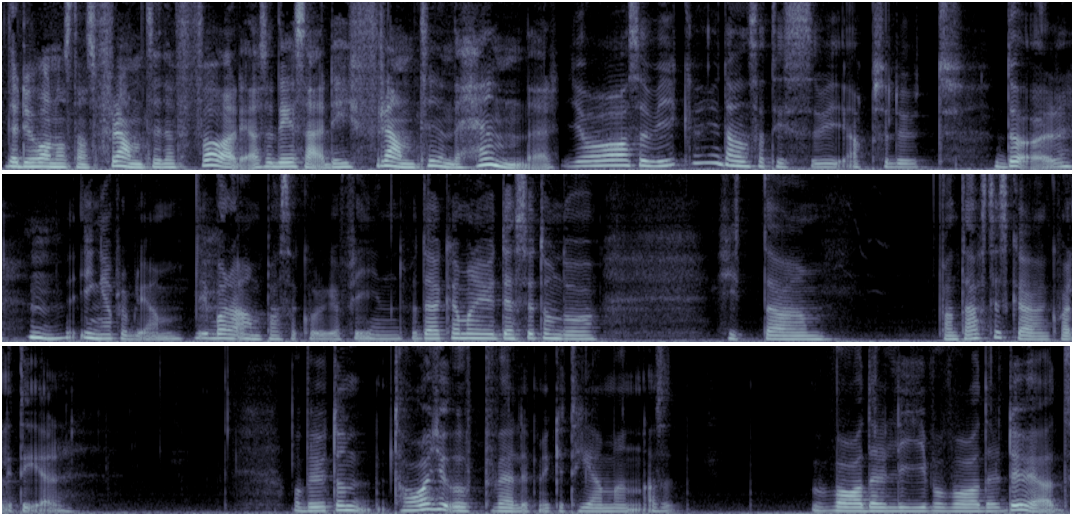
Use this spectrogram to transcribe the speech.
där du har någonstans framtiden för dig? Alltså det är så här, det är i framtiden det händer. Ja, alltså vi kan ju dansa tills vi absolut dör. Mm. Inga problem. Det är bara att anpassa koreografin. För där kan man ju dessutom då hitta fantastiska kvaliteter. Och Buton tar ju upp väldigt mycket teman. Alltså, vad är liv och vad är död?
